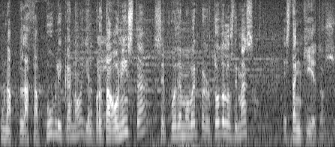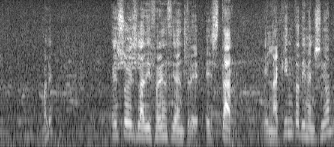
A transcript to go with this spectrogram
una plaza pública, ¿no? Y el protagonista se puede mover, pero todos los demás están quietos, ¿vale? Eso es la diferencia entre estar en la quinta dimensión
